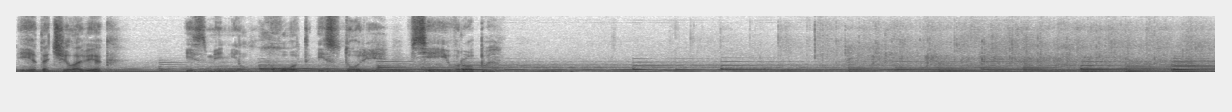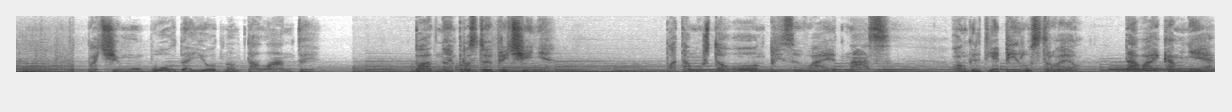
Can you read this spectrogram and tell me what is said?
И этот человек изменил ход истории всей Европы. Почему Бог дает нам таланты? По одной простой причине. Потому что Он призывает нас. Он говорит, я пир устроил, давай ко мне,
